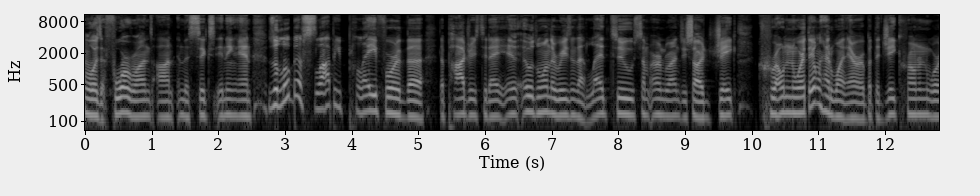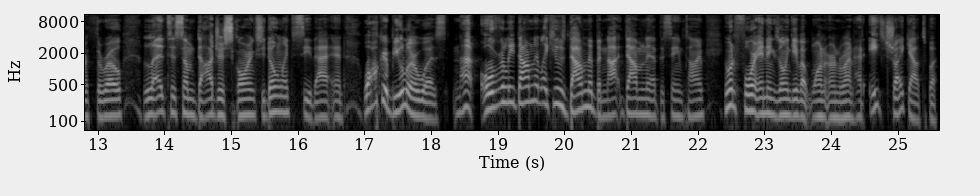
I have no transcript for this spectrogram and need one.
what was it four runs on in the sixth inning and it was a little bit of sloppy play for the the padres today it, it was one of the reasons that led to some earned runs you saw jake Cronenworth. They only had one error, but the Jake Cronenworth throw led to some Dodgers scoring. So you don't like to see that. And Walker Buehler was not overly dominant. Like he was dominant, but not dominant at the same time. He went four innings, only gave up one earned run, had eight strikeouts, but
